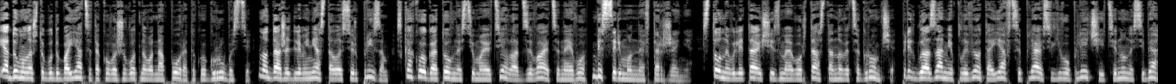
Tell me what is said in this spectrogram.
Я думала, что буду бояться такого животного напора, такой грубости, но даже для меня стало сюрпризом, с какой готовностью мое тело отзывается на его бесцеремонное вторжение. Стоны, вылетающие из моего рта, становятся громче, перед глазами плывет, а я вцепляюсь в его плечи и тяну на себя,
